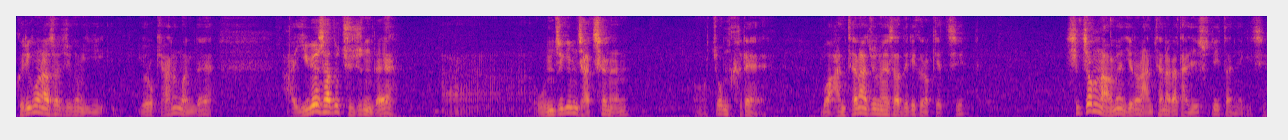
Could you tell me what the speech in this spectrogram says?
그리고 나서 지금 이 요렇게 하는 건데 아, 이 회사도 주주인데 아, 움직임 자체는 어, 좀 그래. 뭐 안테나 준 회사들이 그렇겠지. 실적 나오면 이런 안테나가 달릴 수도 있다는 얘기지.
